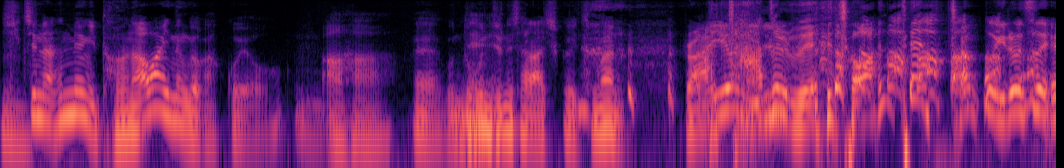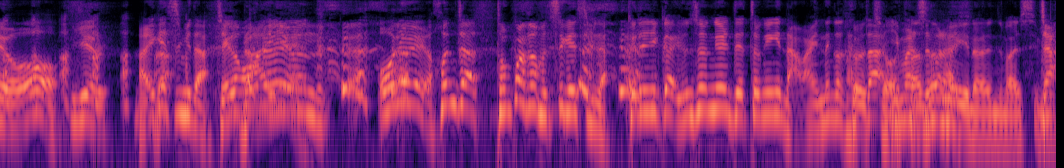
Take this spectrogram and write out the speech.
실제는 한 명이 더 나와 있는 것 같고요. 아하. 네, 그 누군지는 잘 아실 거겠지만 라이언 다들 왜 저한테 자꾸 이러세요? 이게 알겠습니다. 제가 라이언- 오늘 혼자 독박 한번 쓰겠습니다. 그러니까 윤석열 대통령이 나와 있는 것 같다 그렇죠. 이 말씀을 다섯 하시- 명이라는 자.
